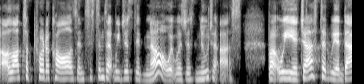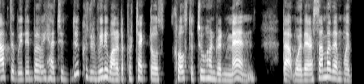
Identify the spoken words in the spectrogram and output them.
lots of protocols and systems that we just didn't know. It was just new to us. But we adjusted, we adapted, we did what we had to do because we really wanted to protect those close to 200 men that were there, some of them with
